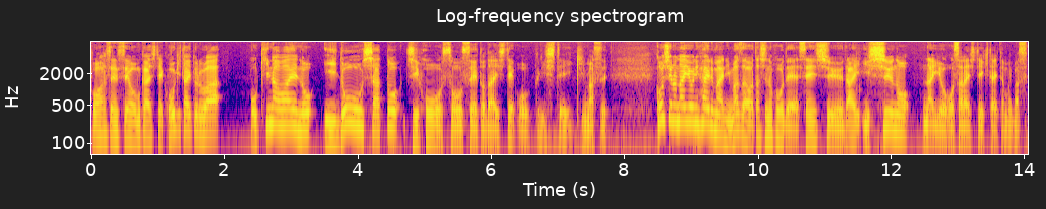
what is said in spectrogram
大原先生をお迎えして講義タイトルは沖縄への移動者と地方創生と題してお送りしていきます。今週の内容に入る前にまずは私の方で先週第1週の内容をおさらいしていきたいと思います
